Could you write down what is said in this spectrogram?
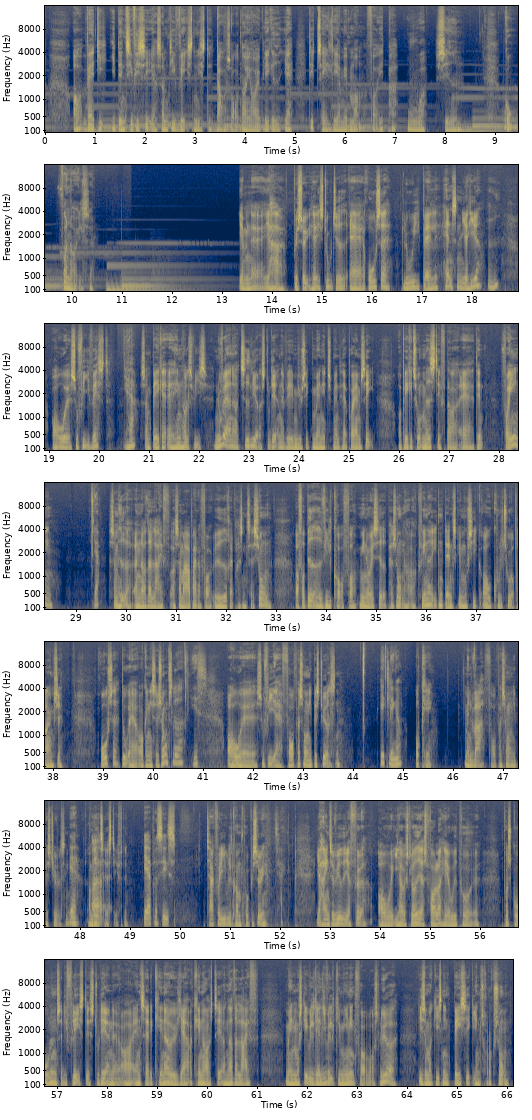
og hvad de identificerer som de væsentligste dagsordner i øjeblikket, ja, det talte jeg med dem om for et par uger siden. God fornøjelse. Jamen, øh, jeg har besøg her i studiet af Rosa Louis Balle Hansen Jahir mm-hmm. og øh, Sofie Vest, ja. som begge er henholdsvis nuværende og tidligere studerende ved Music Management her på AMC, og begge to medstiftere af den forening, ja. som hedder Another Life, og som arbejder for øget repræsentation og forbedrede vilkår for minoriserede personer og kvinder i den danske musik- og kulturbranche. Rosa, du er organisationsleder. Yes. Og øh, Sofie er forperson i bestyrelsen. Ikke længere. Okay, men var forperson i bestyrelsen ja. og med og, til at stifte. Ja, præcis. Tak fordi I vil komme på besøg. Tak. Jeg har interviewet jer før, og I har jo slået jeres folder herude på, øh, på skolen, så de fleste studerende og ansatte kender jo jer og kender også til Another Life. Men måske vil det alligevel give mening for vores lyttere, ligesom at give sådan en basic introduktion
